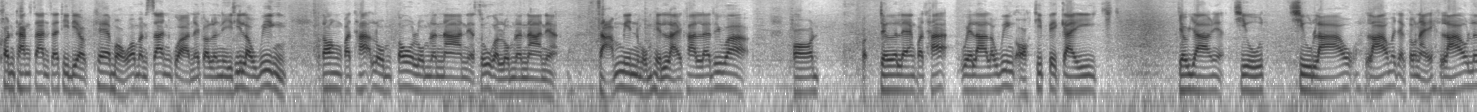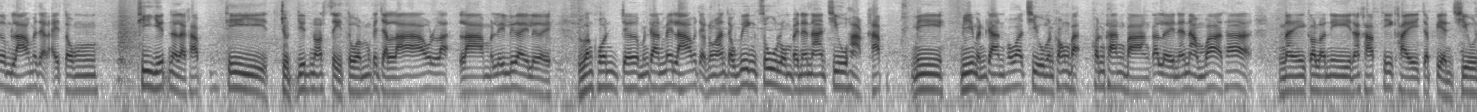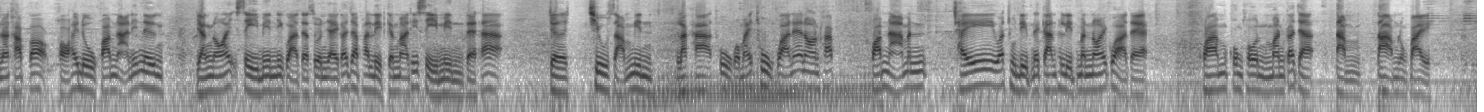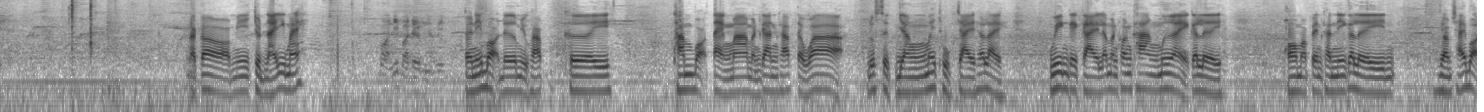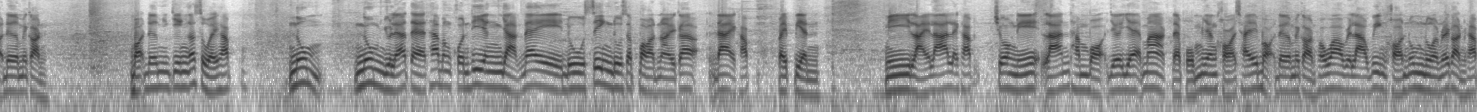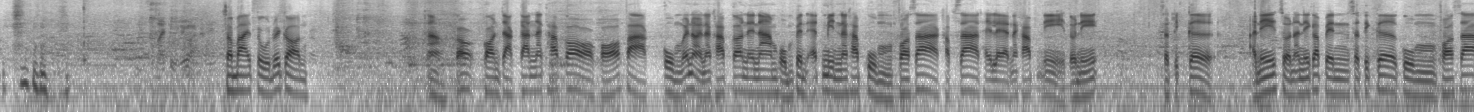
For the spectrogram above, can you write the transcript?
ค่อนข้างสั้นซะทีเดียวแค่บอกว่ามันสั้นกว่าในกรณีที่เราวิ่ง ต้องปะทะลมโต้ลมนานๆเนี่ยสู้กับลมนานๆเนี่ยสามมิลผมเห็นหลายคันแล้วที่ว่าพอเจอแรงปะทะเวลาเราวิ่งออกทิปไปไกลยาวๆเนี่ยชิวชิวล้าวล้าวมาจากตรงไหนล้าวเริ่มล้าวมาจากไอ้ตรง ที่ยึดนั่นแหละครับ ที่จุดยึดน็อตสี่ตัวมันก็จะล้าวละลามมาเรื่อย ๆ เลย หรือบางคนเจอเหมือนกันไม่ล้าวมาจากตรงนั้นแต่วิ่งสู้ลมไปนานๆชิวหักครับ มีมีเหมือนกันเพราะว่าชิวมันค่อนค่อนข้างบางก็เลยแนะนำว่าถ้าในกรณีนะครับที่ใครจะเปลี่ยนชิวนะครับ ก็ขอให้ดูความหนานิดนึง อย่างน้อย 4 มิลดีกว่า แต่ส่วนใหญ่ก็จะผลิตกันมาที่ 4 มิล แต่ถ้าเจอชิว 3 มิลราคาถูกกว่าไหมถูกกว่าแน่นอนครับ ความหนามัน ใช้วัตถุดิบในการผลิตมันน้อยกว่า แต่ความคงทนมันก็จะต่ำตามลงไป แล้วก็มีจุดไหนอีกไหมเบ่อนี่เบ่อเดิมนะพี่ตัวนี้เบาะเดิมอยู่ครับ เคยทำเบาะแต่งมาเหมือนกันครับ แต่ว่ารู้สึกยังไม่ถูกใจเท่าไหร่ วิ่งไกลๆ แล้วมันค่อนข้างเมื่อยก็เลย พอมาเป็นคันนี้ก็เลยยอมใช้เบาะเดิมไปก่อน เบาะเดิมจริง ๆ ก็สวยครับ นุ่ม นุ่มอยู่แล้ว แต่ถ้าบางคนที่ยังอยากได้ดูซิ่งดูสปอร์ตหน่อยก็ได้ครับ ไปเปลี่ยนมีหลายร้านเลยครับ ช่วงนี้ร้านทำเบาะเยอะแยะมาก แต่ผมยังขอใช้เบาะเดิมไปก่อนเพราะว่าเวลาวิ่งขอนุ่มนวลไว้ก่อนครับ สบายตัวด้วยก่อนนะพี่สบายตูดไว้ก่อนอ่าก็ก่อนจากกันนะครับ ก็ขอฝากกลุ่มไว้หน่อยนะครับ ก็ในนามผมเป็นแอดมินนะครับ กลุ่ม f o r z a ขับซ่าไทยแลนด์นะครับ นี่ตัวนี้สติกเกอร์ อันนี้ส่วนอันนี้ก็เป็นสติกเกอร์กลุ่ม f o r z a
